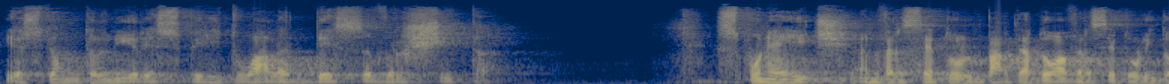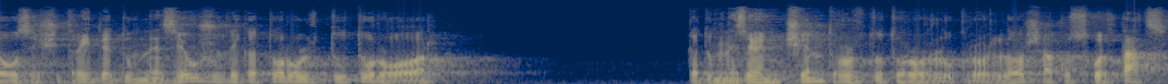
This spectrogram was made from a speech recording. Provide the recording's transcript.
este o întâlnire spirituală desăvârșită. Spune aici, în versetul, în partea a doua, versetului 23, de Dumnezeu, judecătorul tuturor, că Dumnezeu e în centrul tuturor lucrurilor și ascultați,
